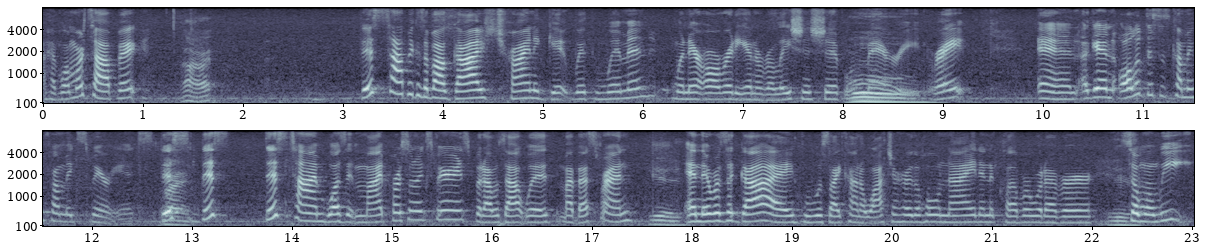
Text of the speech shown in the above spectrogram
I have one more topic. All right. This topic is about guys trying to get with women when they're already in a relationship or Ooh. married, right? And again, all of this is coming from experience. This Right. this this time wasn't my personal experience, but I was out with my best friend. Yeah. And there was a guy who was like kind of watching her the whole night in the club or whatever. Yeah. So when we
